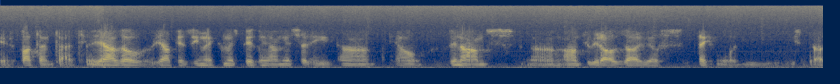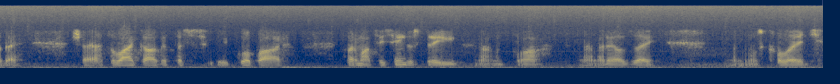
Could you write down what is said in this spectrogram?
ir patentēti. Jā, vēl jāpiezīmē, ka mēs piedalījāmies arī uh, jau zināmas uh, antivirālas zāļvielas tehnoloģiju izstrādē šajā laikā, bet tas kopā ar farmācijas industriju, uh, ko realizēja mūsu kolēģi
